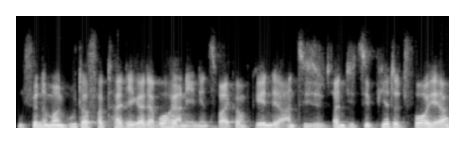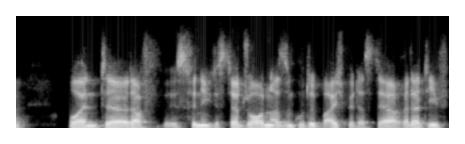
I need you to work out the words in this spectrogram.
Ich finde immer ein guter Verteidiger, der braucht ja nicht in den Zweikampf gehen, der antizipiert es vorher. Und äh, da ist, finde ich, ist der Jordan also ein gutes Beispiel, dass der relativ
